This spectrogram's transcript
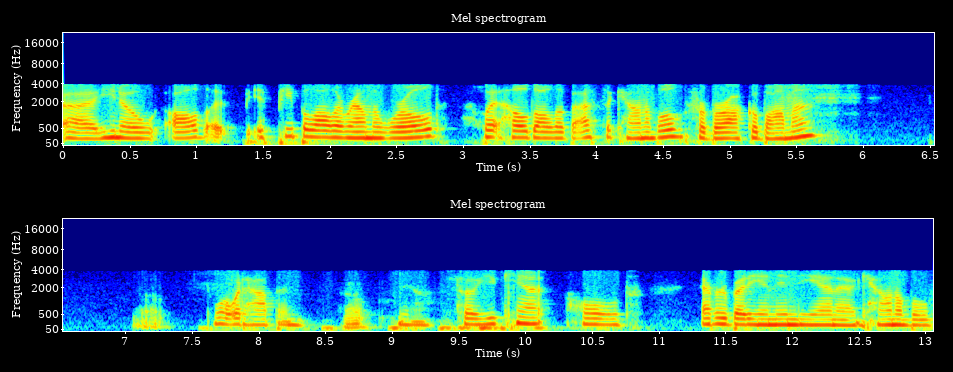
uh, you know, all the, if people all around the world what held all of us accountable for Barack Obama, Yeah. what would happen? Yeah. Yeah. So you can't hold everybody in Indiana accountable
